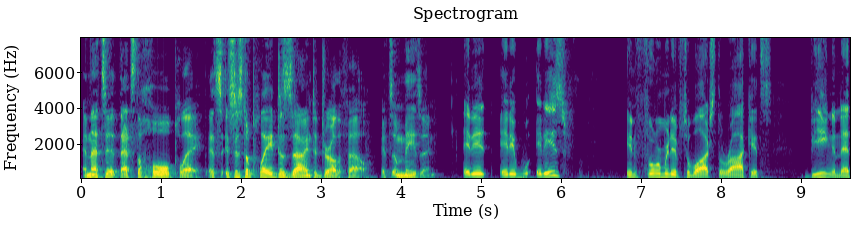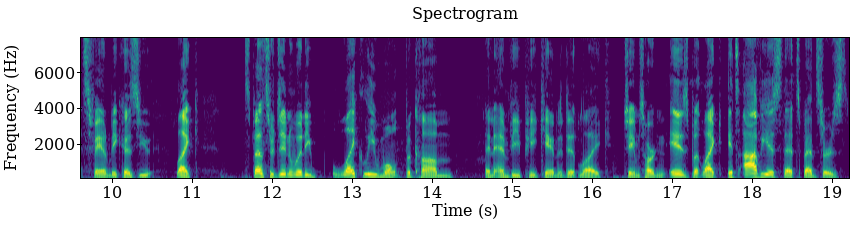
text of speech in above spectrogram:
And that's it. That's the whole play. It's it's just a play designed to draw the foul. It's amazing. It it it it, is informative to watch the Rockets being a Nets fan because you like Spencer Dinwiddie likely won't become an MVP candidate like James Harden is, but like it's obvious that Spencer's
